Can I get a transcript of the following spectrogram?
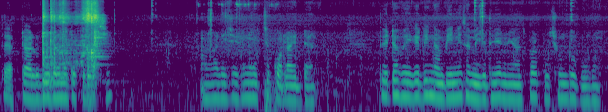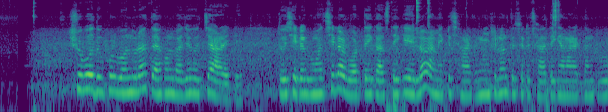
তো একটা আলু দিয়ে মতো করেছি। আর এই যে এখানে হচ্ছে কলাইয়ের ডাল। তো এটা হয়ে গেলেই নামিয়ে নিয়ে মেজে ধুয়ে নিয়ে আসবার প্রচণ্ড গরম। শুভ দুপুর বন্ধুরা, তো এখন বাজে হচ্ছে আড়াইটে। তো ছেলে ঘুমাচ্ছিল আর বর এই কাজ থেকে এলো। আমি একটা ছাঁট নিয়েছিলাম, তো সেটা ছাড়া থেকে আমার একদম পুরো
